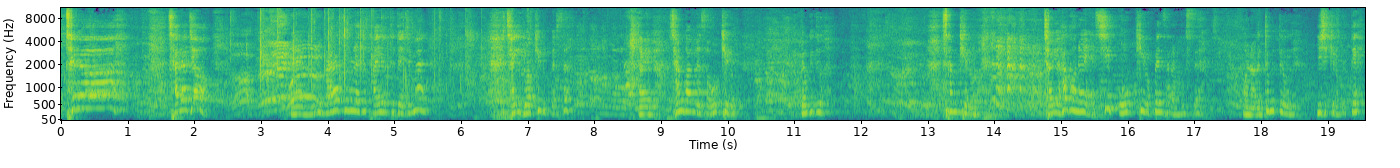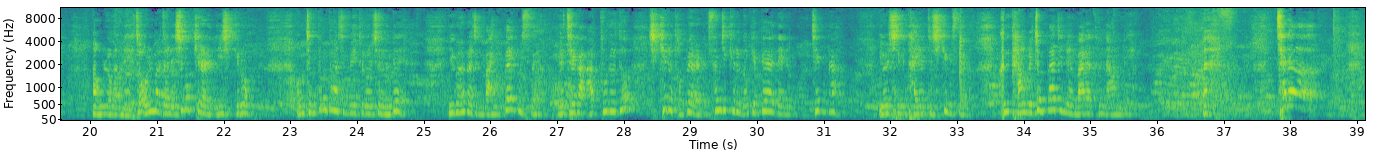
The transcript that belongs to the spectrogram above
차려 잘하죠? 네, 우리 마라톤을 해도 다이어트 되지만 자기 몇 킬로 뺐어? 아유, 장구하면서 5킬로. 여기도 3킬로. 저희 학원에 15킬로 뺀 사람도 있어요. 워낙에 뚱뚱 20킬로 뺐대? 아 올라갔네. 저 얼마 전에 15킬로 했는데 20킬로. 엄청 뚱뚱하신 분이 들어오셨는데 이거 해가지고 많이 빼고 있어요. 제가 앞으로도 10킬로 더 빼라. 그래 30킬로 넘게 빼야 되는 최고라 열심히 다이어트 시키고 있어요. 그 다음에 좀 빠지면 마라톤 나온대요. 아, 차려!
